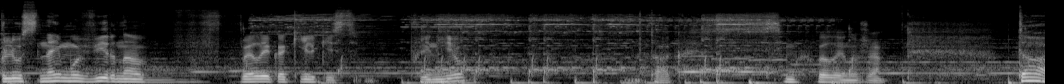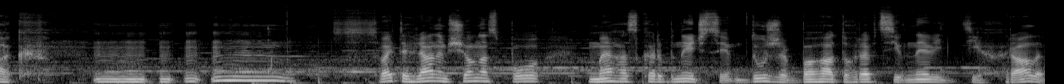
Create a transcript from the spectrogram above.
Плюс неймовірна велика кількість флінгів. Так, 7 хвилин уже. Так. Давайте глянемо, що в нас по мегаскарбничці. Дуже багато гравців не відіграли.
